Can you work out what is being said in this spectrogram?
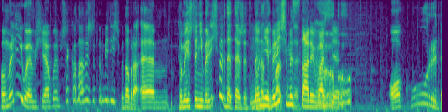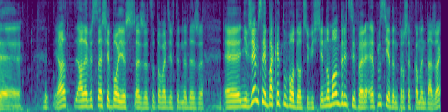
pomyliłem się, ja byłem przekonany, że to mieliśmy. Dobra, em, to my jeszcze nie byliśmy w Netherze tutaj No na nie tej byliśmy paczce. stary właśnie. O kurde. Ja, ale wiesz co, ja się boję szczerze, co to będzie w tym nederze. E, nie wziąłem sobie baketu wody oczywiście, no mądry cyfer, e, plus jeden proszę w komentarzach.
